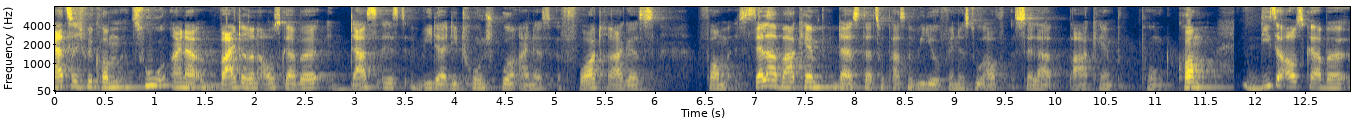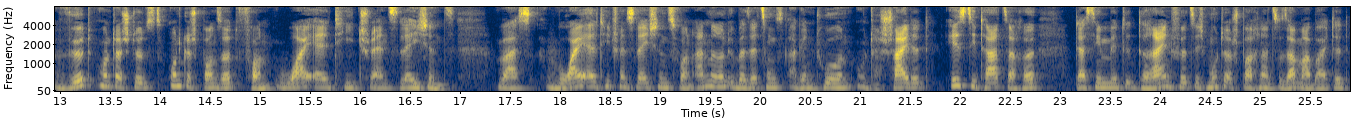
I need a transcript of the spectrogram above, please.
Herzlich willkommen zu einer weiteren Ausgabe. Das ist wieder die Tonspur eines Vortrages vom Seller Barcamp. Das dazu passende Video findest du auf sellerbarcamp.com. Diese Ausgabe wird unterstützt und gesponsert von YLT Translations. Was YLT Translations von anderen Übersetzungsagenturen unterscheidet, ist die Tatsache, dass sie mit 43 Muttersprachlern zusammenarbeitet,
